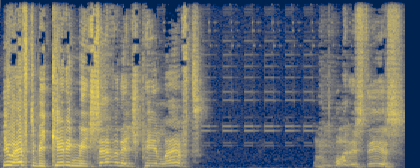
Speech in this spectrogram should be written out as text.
You have to be kidding me! 7 HP left! What is this?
